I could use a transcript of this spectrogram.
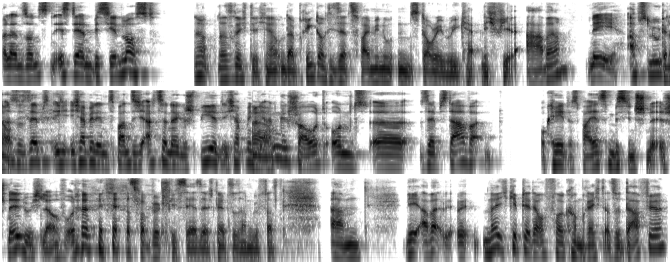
weil ansonsten ist der ein bisschen lost. Ja, das ist richtig, ja. Und da bringt auch dieser zwei Minuten Story Recap nicht viel. Aber. Nee, absolut. Genau. Also selbst, ich, ich habe ja den 2018er gespielt, ich habe mir ja. den angeschaut und äh, selbst da war, Okay, das war jetzt ein bisschen schnell, Schnelldurchlauf, oder? Ja, das war wirklich sehr, sehr schnell zusammengefasst. Ähm, nee, aber äh, ne, ich gebe dir da auch vollkommen recht. Also dafür,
